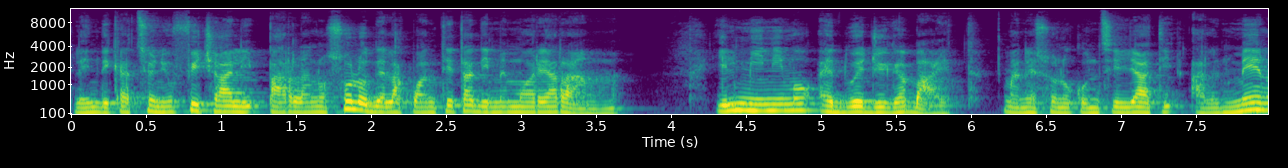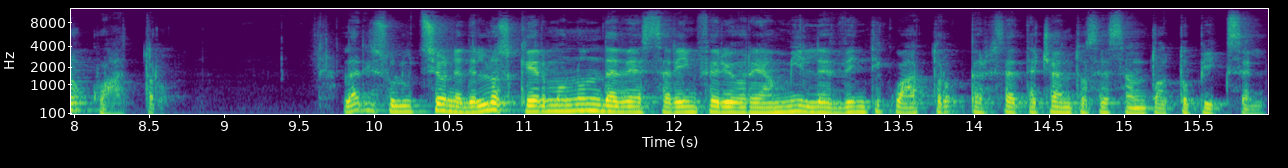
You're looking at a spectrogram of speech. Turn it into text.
Le indicazioni ufficiali parlano solo della quantità di memoria RAM. Il minimo è 2 GB, ma ne sono consigliati almeno 4. La risoluzione dello schermo non deve essere inferiore a 1024x768 pixel.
